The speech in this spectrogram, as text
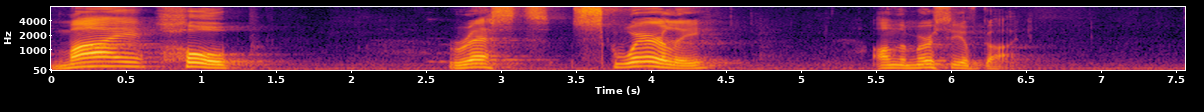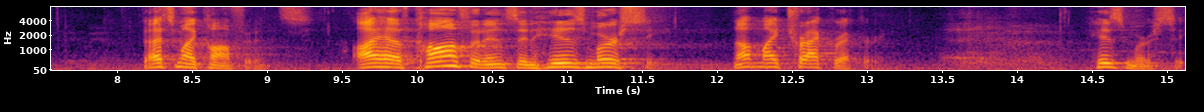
My hope rests squarely on the mercy of God. That's my confidence. I have confidence in His mercy, not my track record, His mercy.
